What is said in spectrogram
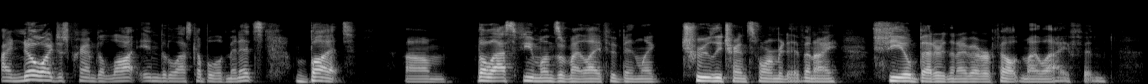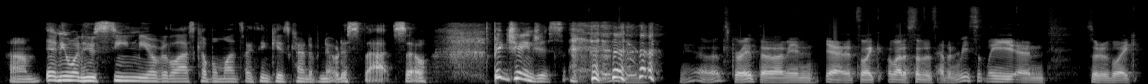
I know I just crammed a lot into the last couple of minutes, but um, the last few months of my life have been like truly transformative, and I feel better than I've ever felt in my life. And um, anyone who's seen me over the last couple months, I think, has kind of noticed that. So, big changes. yeah, that's great, though. I mean, yeah, it's like a lot of stuff that's happened recently, and sort of like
